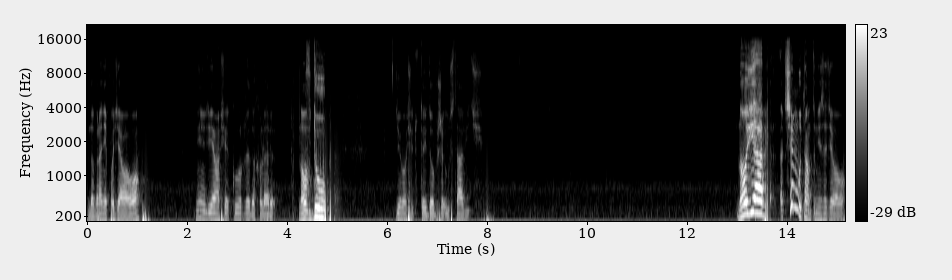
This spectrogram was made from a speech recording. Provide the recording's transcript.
Dobra, nie podziałało. Nie wiem, gdzie ja mam się, kurde, do cholery... No w dół! Gdzie mam się tutaj dobrze ustawić? No ja... A czemu tam to nie zadziałało?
